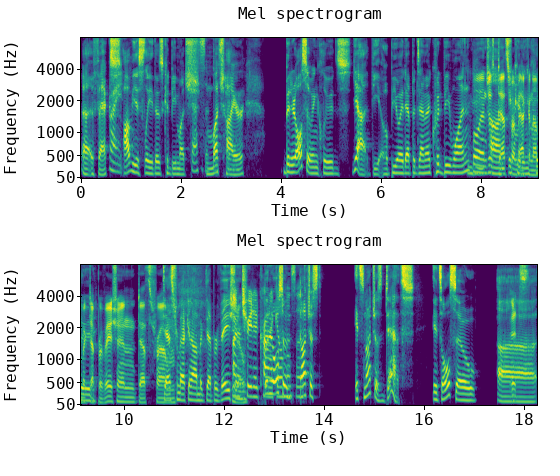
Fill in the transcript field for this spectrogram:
uh, effects. Right. Obviously, those could be much Deaths much disability. higher. But it also includes, yeah, the opioid epidemic would be one. well and just Um, deaths it from economic deprivation deaths from deaths from economic deprivation, Untreated but it also illnesses. not just it's not just deaths it's also uh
